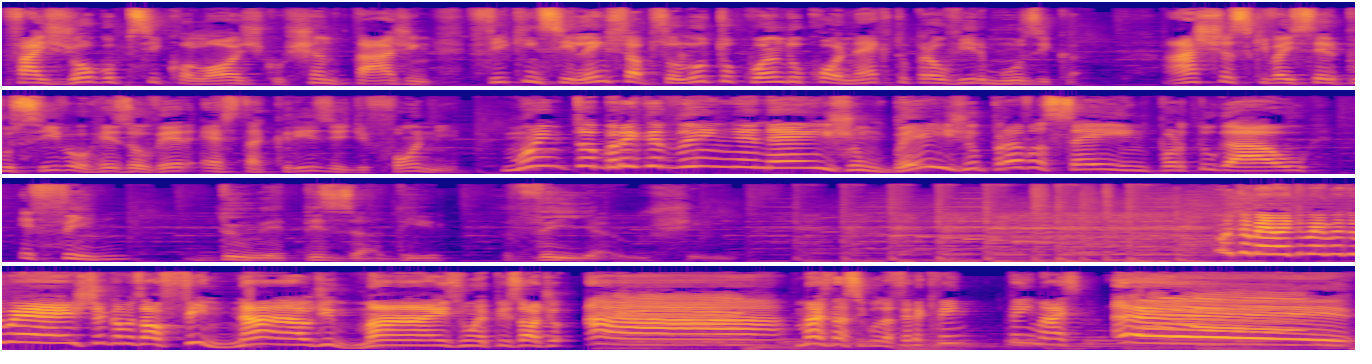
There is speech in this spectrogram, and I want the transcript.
faz jogo psicológico, chantagem, fica em silêncio absoluto quando conecto para ouvir música. Achas que vai ser possível resolver esta crise de fone? Muito obrigadinho, Inês. Um beijo para você em Portugal. E fim do episódio de hoje. Muito bem, muito bem, muito bem. Chegamos ao final de mais um episódio. Ah! Mas na segunda-feira que vem tem mais. Ei!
